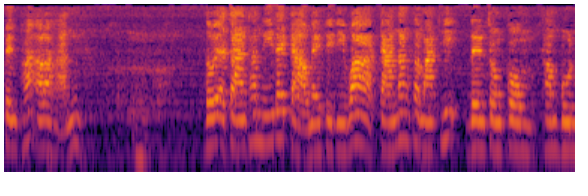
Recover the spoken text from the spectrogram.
เป็นพระอรหันต์โดยอาจารย์ท่านนี้ได้กล่าวในซีดีว่าการนั่งสมาธิเดินจงกรมทำบุญ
